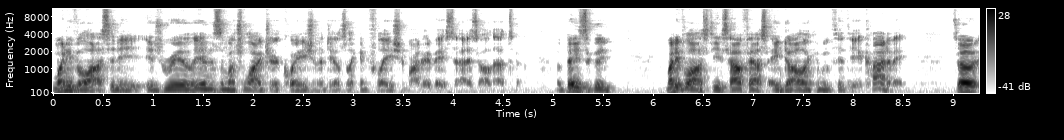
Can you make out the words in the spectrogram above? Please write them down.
money velocity is really, and this is a much larger equation that deals like inflation, monetary base size, all that stuff. But basically, money velocity is how fast a dollar can move through the economy. So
